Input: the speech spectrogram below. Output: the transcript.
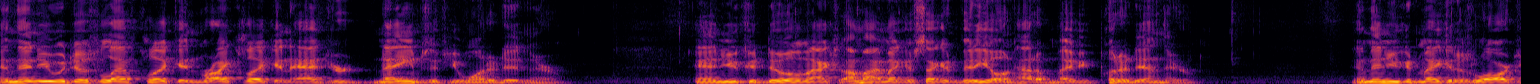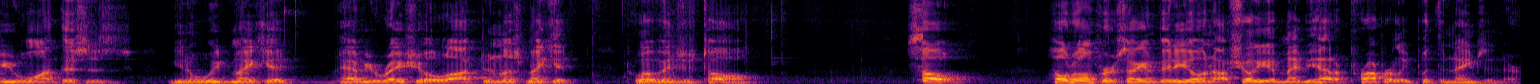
And then you would just left click and right click and add your names if you wanted in there and you could do them actually. I might make a second video on how to maybe put it in there. And then you could make it as large as you want. This is, you know, we'd make it, have your ratio locked and let's make it 12 inches tall. So hold on for a second video and I'll show you maybe how to properly put the names in there.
